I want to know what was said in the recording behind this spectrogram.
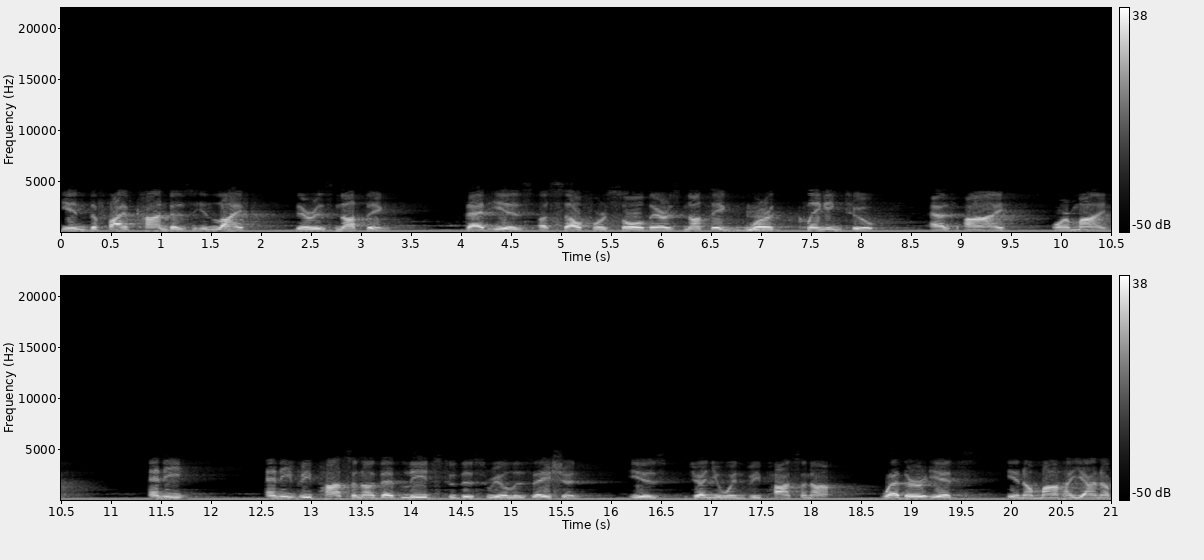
in the five khandhas in life, there is nothing that is a self or soul. There is nothing worth clinging to as I or mine. Any, any vipassana that leads to this realization is genuine vipassana whether it's in a Mahayana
